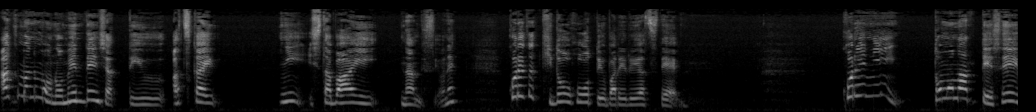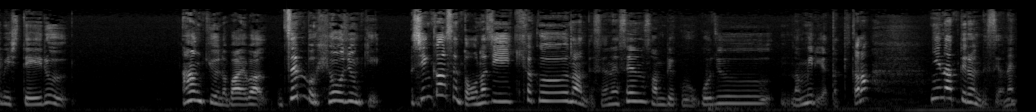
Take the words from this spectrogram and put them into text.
あくまでも路面電車っていう扱いにした場合なんですよね。これが軌道法と呼ばれるやつでこれに伴って整備している阪急の場合は全部標準機新幹線と同じ規格なんですよね1350何ミリやったっけかな？になってるんですよね。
